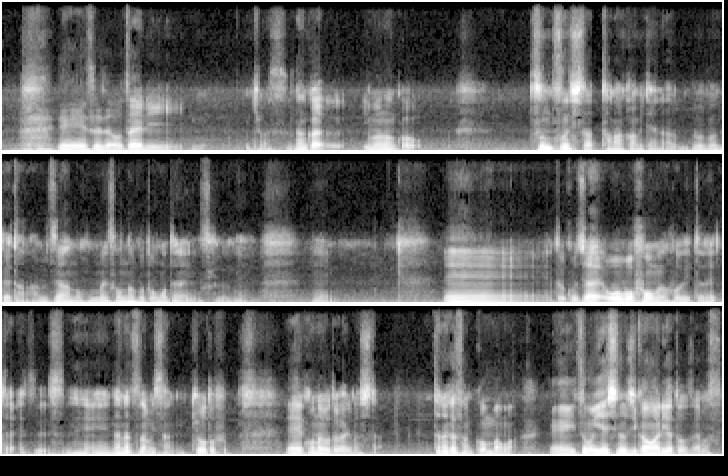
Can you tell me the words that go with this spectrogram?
えー、それではお便りいきます。なんか、今なんか、ツンツンした田中みたいな部分出たな。別にあの、ほんまにそんなこと思ってないんですけどね。えーえー、と、こちら応募フォームの方でいただいたやつですね。えー、七つのみさん、京都府。えー、こんなことがありました。田中さんこんばんは。えー、いつも癒しの時間をありがとうございます。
